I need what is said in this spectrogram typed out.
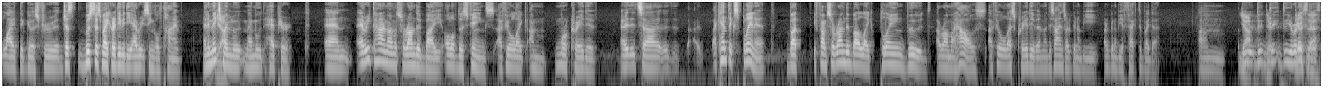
light that goes through. It just boosts my creativity every single time, and it makes yeah. my mood my mood happier. And every time I'm surrounded by all of those things, I feel like I'm more creative. It's uh, I can't explain it, but if I'm surrounded by like plain wood around my house, I feel less creative, and my designs are gonna be are gonna be affected by that. Um, do yeah, you, do, there, do, do, you relate to that?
